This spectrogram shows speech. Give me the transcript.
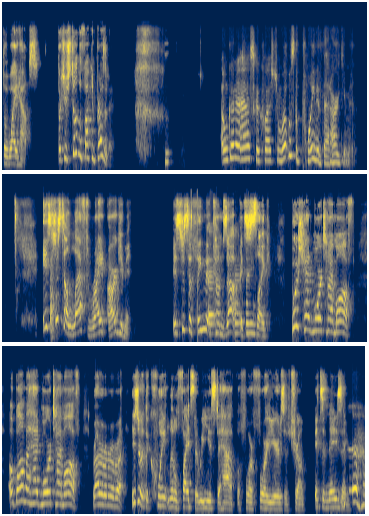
the White House, but you're still the fucking president. I'm going to ask a question. What was the point of that argument? it's just a left right argument. It's just a thing that comes up. It's just like Bush had more time off. Obama had more time off. Rah, rah, rah, rah. These are the quaint little fights that we used to have before four years of Trump. It's amazing. Yeah.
